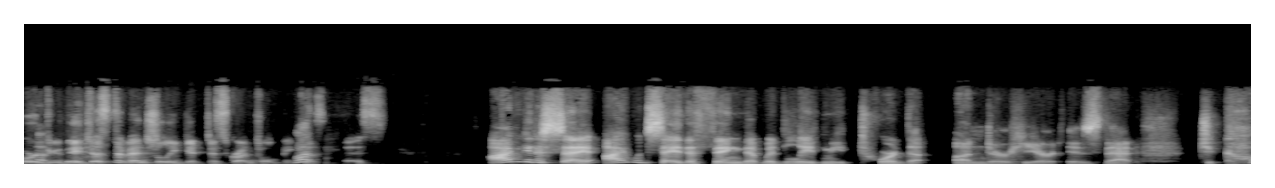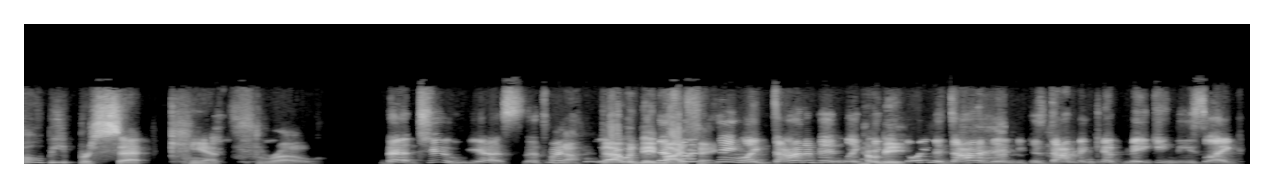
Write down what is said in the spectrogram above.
or do they just eventually get disgruntled because of this? I'm going to say, I would say the thing that would lead me toward the under here is that Jacoby Brissett can't throw. That too, yes, that's my. Yeah, that would be that's my what I'm thing. Like Donovan, like That would he be- going to Donovan because Donovan kept making these like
